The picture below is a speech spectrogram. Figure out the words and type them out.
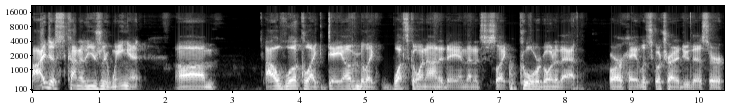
I just kind of usually wing it. Um, I'll look like day of and be like, what's going on today? And then it's just like, cool, we're going to that. Or hey, let's go try to do this. Or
